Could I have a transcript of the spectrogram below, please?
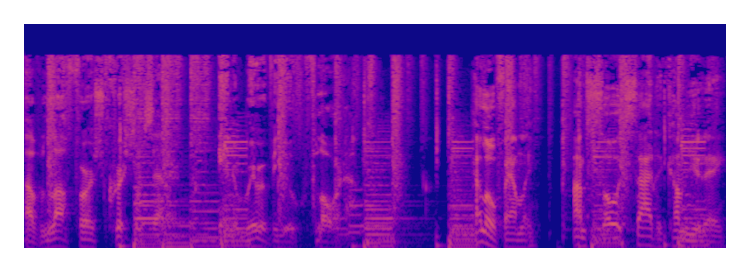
of Love First Christian Center in Riverview, Florida. Hello, family. I'm so excited to come to you today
